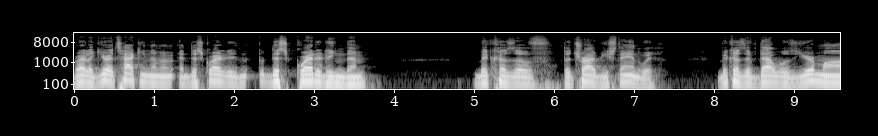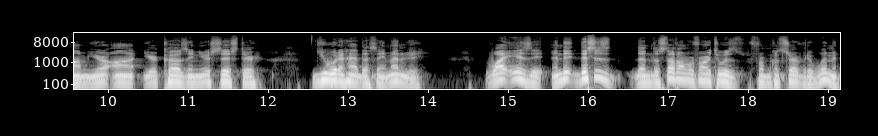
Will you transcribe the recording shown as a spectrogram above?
Right? Like you're attacking them and- discrediting discrediting them because of the tribe you stand with. Because if that was your mom, your aunt, your cousin, your sister, you wouldn't have that same energy. Why is it? And th- this is the, the stuff I'm referring to is from conservative women.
